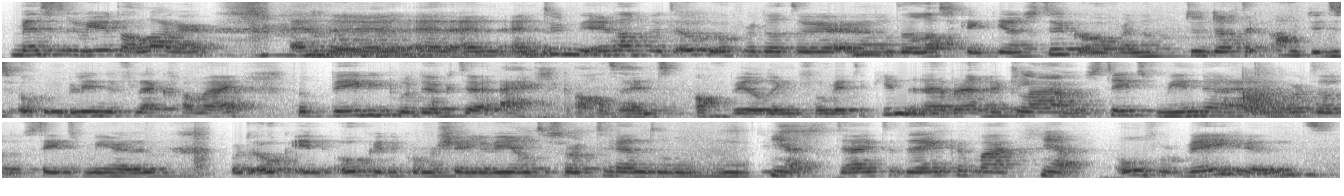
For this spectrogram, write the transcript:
menstrueert al langer. En, en, en, en toen hadden we het ook over dat er, want daar las ik een keer een stuk over. En dat, toen dacht ik: Oh, dit is ook een blinde vlek van mij. Dat eigenlijk altijd afbeeldingen van witte kinderen hebben. En reclame steeds minder. Er wordt er steeds meer. Er wordt ook in, ook in de commerciële wereld een soort trend om, om diversiteit te denken. Maar ja. overwegend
